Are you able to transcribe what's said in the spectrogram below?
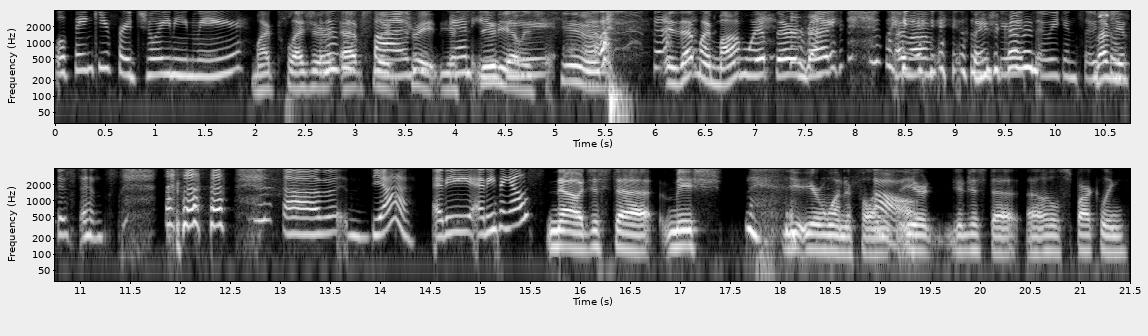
Well, thank you for joining me. My pleasure, absolute treat. Your studio easy. is huge. is that my mom way up there and back? right? Hi, Mom. Thanks for coming. So we can social distance. um, yeah. Any anything else? No, just uh, Mish, you, you're wonderful, and you're you're just a, a little sparkling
